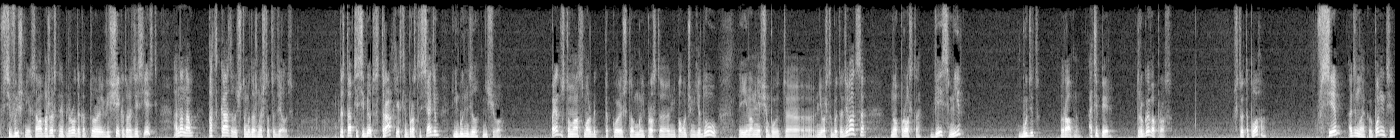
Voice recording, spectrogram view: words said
Всевышний, сама божественная природа которая, вещей, которые здесь есть, она нам подсказывает, что мы должны что-то делать. Представьте себе этот страх, если мы просто сядем и не будем делать ничего. Понятно, что у нас может быть такое, что мы просто не получим еду, и нам не в чем будет, э, не во что будет одеваться, но просто весь мир будет равным. А теперь другой вопрос. Что это плохо? все одинаковые. Помните,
